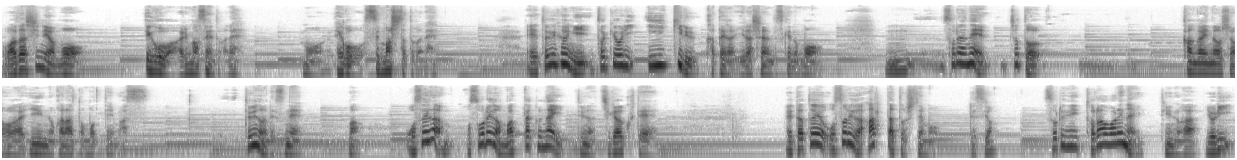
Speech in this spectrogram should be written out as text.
私にはもうエゴはありませんとかね、もうエゴを捨てましたとかね、えー、というふうに時折言い切る方がいらっしゃるんですけども、んそれはね、ちょっと考え直した方がいいのかなと思っています。というのはですね、まあ、恐れが、恐れが全くないっていうのは違くて、えたとえ恐れがあったとしてもですよ。それに囚われないっていうのがより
